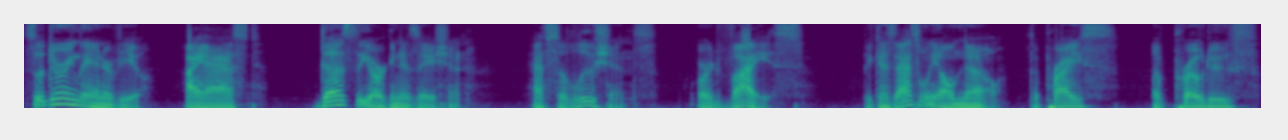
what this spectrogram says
So during the interview, I asked, Does the organization have solutions or advice? Because as we all know, the price of produce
